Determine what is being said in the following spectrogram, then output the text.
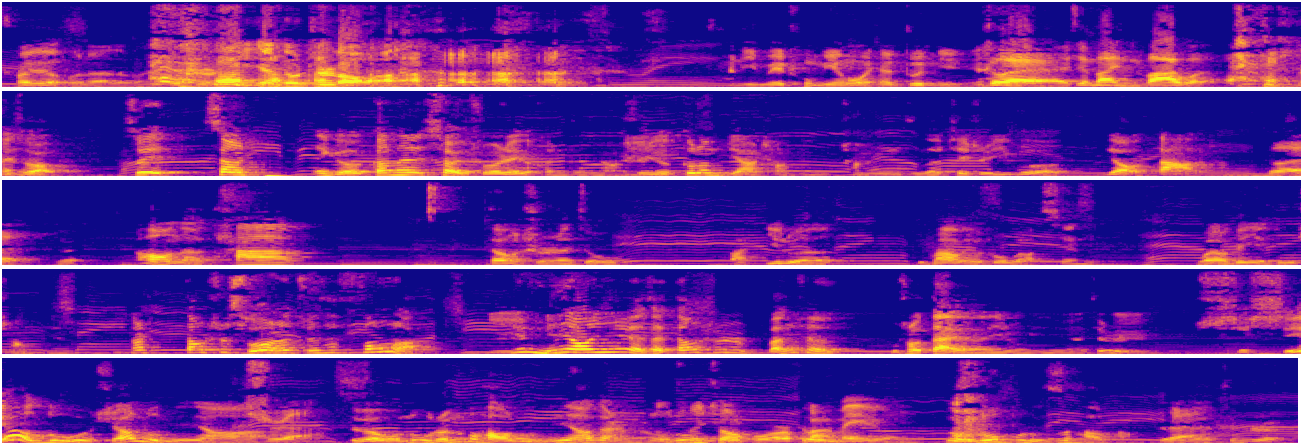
穿越回来的吧？就是提前都知道了。你没出名，我先蹲你。对，先把你挖过来。没错。所以像那个刚才笑宇说这个很重要，是一个哥伦比亚唱片唱片公司的，这是一个比较大的唱片公司。对对。然后呢，他当时呢就把迪伦就把我就说我要签你，我要跟你录唱片。当当时所有人觉得他疯了，因为民谣音乐在当时完全不受待见的一种音乐，就是谁谁要录谁要录民谣啊？是啊，对吧？我录什么不好？录民谣干什么？农村小伙儿把妹用。对，我录布鲁斯好不好？对不对？就是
